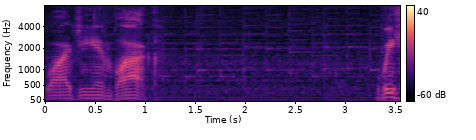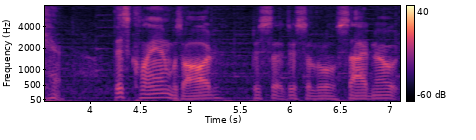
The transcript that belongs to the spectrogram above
YGN Black. We this clan was odd. Just a, just a little side note.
